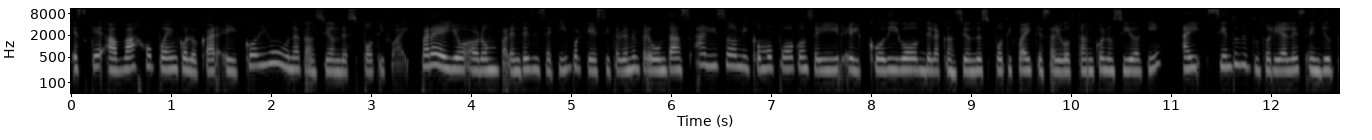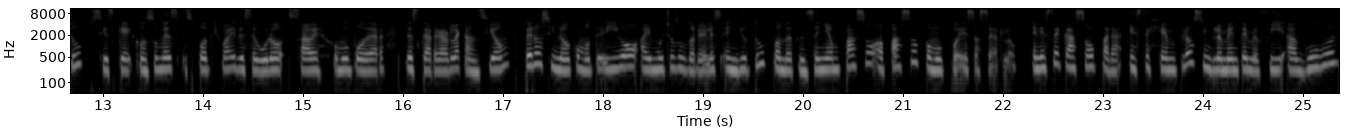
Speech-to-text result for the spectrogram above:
es que abajo pueden colocar el código de una canción de Spotify. Para ello, ahora un paréntesis aquí porque si tal vez me preguntas, Alison, ¿y cómo puedo conseguir el código de la canción de Spotify que es algo tan conocido aquí? Hay cientos de tutoriales en YouTube. Si es que consumes Spotify, de seguro sabes cómo poder descargar la canción. Pero si no, como te digo, hay muchos tutoriales en YouTube donde te enseñan paso a paso cómo puedes hacerlo. En este caso, para este ejemplo, simplemente me a Google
